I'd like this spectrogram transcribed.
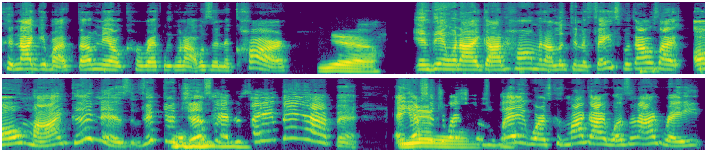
could not get my thumbnail correctly when I was in the car. Yeah. And then when I got home and I looked into Facebook, I was like, oh my goodness, Victor just had the same thing happen. And yeah. your situation was way worse because my guy wasn't irate.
